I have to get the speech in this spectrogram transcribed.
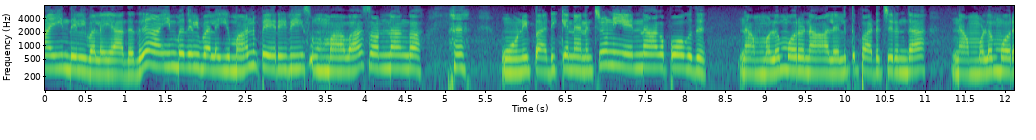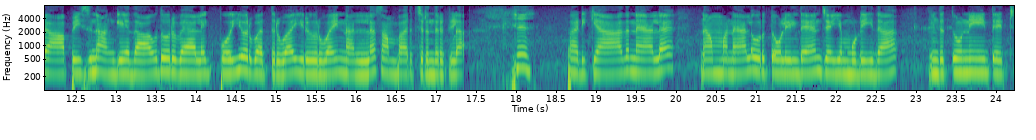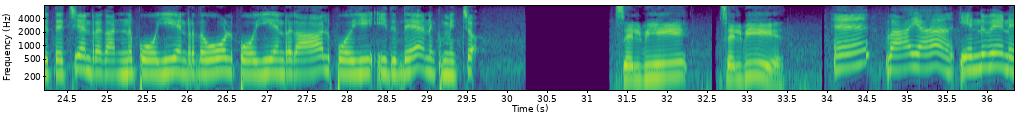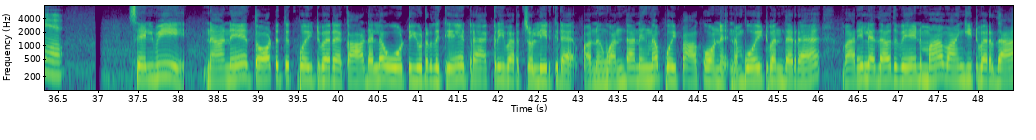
ஐந்தில் விளையாதது ஐம்பதில் விளையுமான்னு பெருவி சும்மாவா சொன்னாங்க. உனி படிக்க நினைச்சும் நீ என்ன ஆக போகுது? நம்மளும் ஒரு நாலு எழுத்து படிச்சிருந்தா நம்மளும் ஒரு ஆஃபீஸ்னு அங்கே ஏதாவது ஒரு வேலைக்கு போய் ஒரு பத்து ரூபாய் இருபது ரூபாய் நல்லா சம்பாரிச்சிருந்துருக்கலாம் படிக்காத நேல நம்ம நேல ஒரு தொழில் தான் செய்ய முடியுதா? இந்த துணி தைச்சு தைச்சு என்ற கண்ணு போய் என்ற தோல் போய் என்ற கால் போய் இதுதான் எனக்கு மிச்சம். செல்வி செல்வி. வாயா என்ன வேணும் செல்வி நான் தோட்டத்துக்கு போயிட்டு வரேன். காடெல்லாம் ஓட்டி விடுறதுக்கு டிராக்டரி வர சொல்லியிருக்கிறேன் அவனுங்க வந்தானுங்கன்னா போய் பார்க்கணும் நான் போயிட்டு வந்துடுறேன். வரையில் ஏதாவது வேணுமா? வாங்கிட்டு வரதா?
